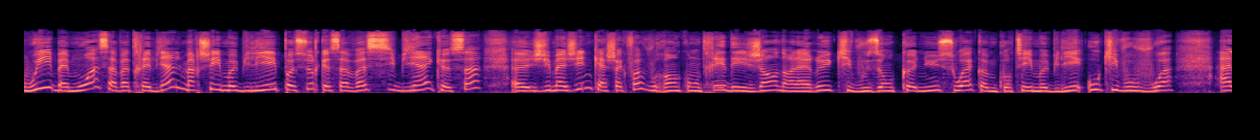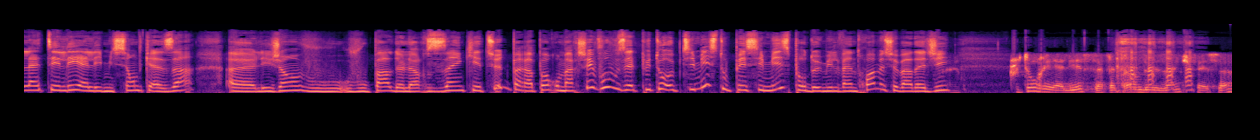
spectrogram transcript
oui, ben moi ça va très bien. Le marché immobilier, pas sûr que ça va si bien que ça. Euh, J'imagine qu'à chaque fois vous rencontrez des gens dans la rue qui vous ont connu, soit comme courtier immobilier ou qui vous voient à la télé à l'émission de Casa. Euh, les gens vous vous parlent de leurs inquiétudes par rapport au marché. Vous, vous êtes plutôt optimiste ou pessimiste pour 2023, Monsieur Bardadji? Plutôt réaliste. Ça fait 32 ans que je fais ça.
